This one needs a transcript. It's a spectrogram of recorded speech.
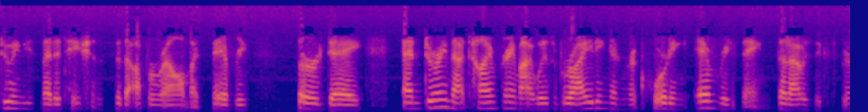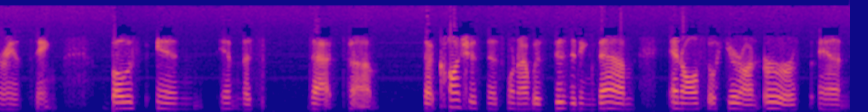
doing these meditations to the upper realm. I'd say every third day. and during that time frame, I was writing and recording everything that I was experiencing, both in in this that um, that consciousness when I was visiting them, and also here on Earth. And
